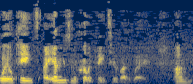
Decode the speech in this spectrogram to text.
oil paints. I am using acrylic paints here, by the way. Um,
